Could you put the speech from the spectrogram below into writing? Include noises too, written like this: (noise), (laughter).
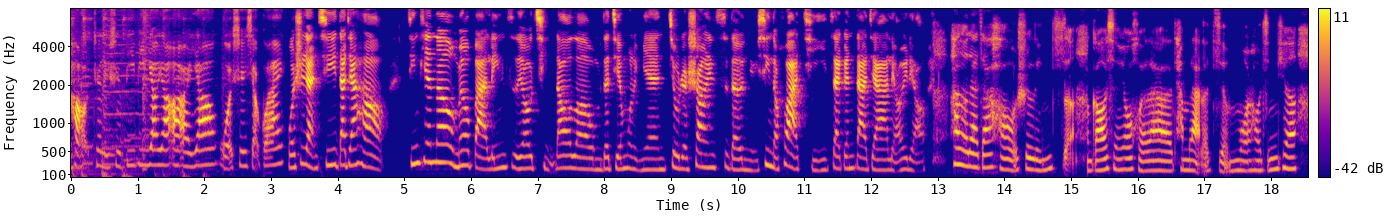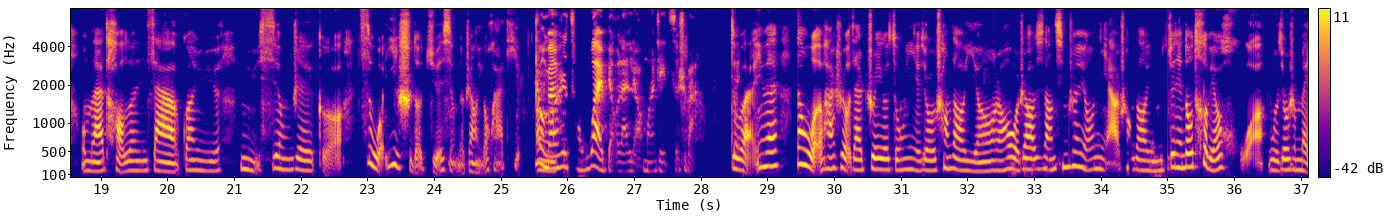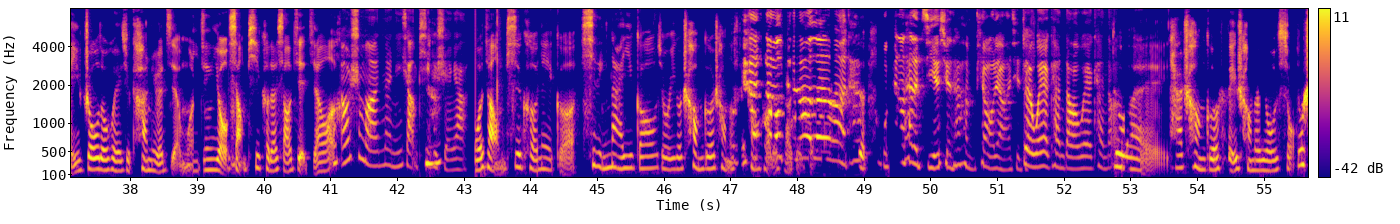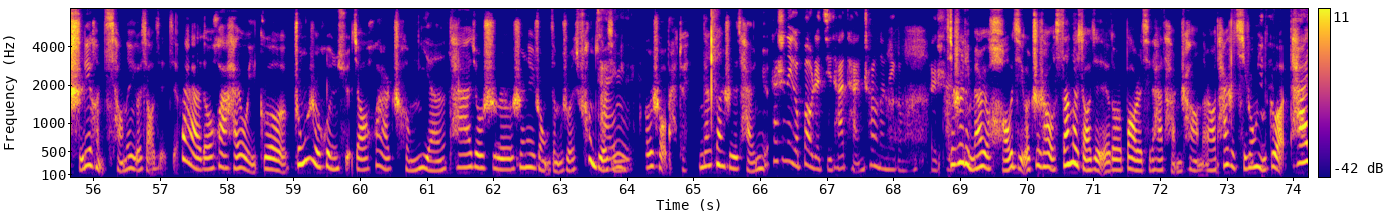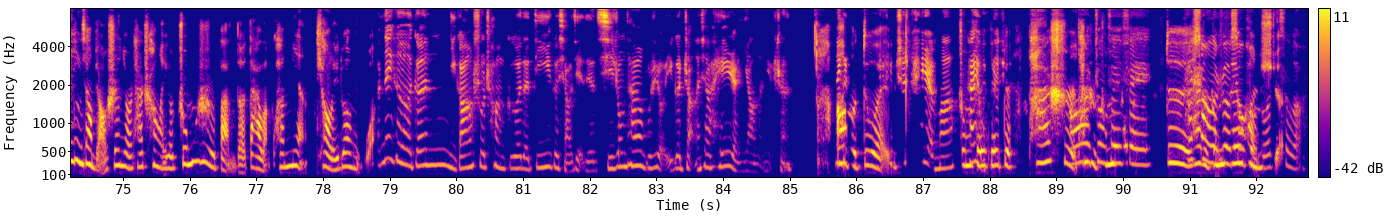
好，这里是 B B 幺幺二二幺，我是小乖，我是冉七，大家好。今天呢，我们又把林子又请到了我们的节目里面，就着上一次的女性的话题，再跟大家聊一聊。Hello，大家好，我是林子，很高兴又回来了他们俩的节目。然后今天我们来讨论一下关于女性这个自我意识的觉醒的这样一个话题。那我们要是从外表来聊吗？这次是吧？对，因为像我的话是有在追一个综艺，就是《创造营》，然后我知道就像《青春有你》啊，《创造营》最近都特别火，我就是每一周都会去看这个节目，已经有想 pick 的小姐姐了。哦，是吗？那你想 pick 谁呀？我想 pick 那个西林娜依高，就是一个唱歌唱的非常好的小姐姐。看到了，她，我看到她的节选，她很漂亮，而且对我也看到，我也看到，对她唱歌非常的优秀，就实力很强的一个小姐姐。再来的话，还有一。一个中日混血叫华成妍，她就是是那种怎么说创作型歌手吧？对，应该算是才女。她是那个抱着吉他弹唱的那个吗？其实里面有好几个，至少有三个小姐姐都是抱着吉他弹唱的。然后她是其中一个。她印象比较深就是她唱了一个中日版的大碗宽面，跳了一段舞。那个跟你刚刚说唱歌的第一个小姐姐，其中她们不是有一个长得像黑人一样的女生？哦，对，你是黑人吗？钟菲菲，对，她是，她是钟菲菲，对，她是钟菲混血。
